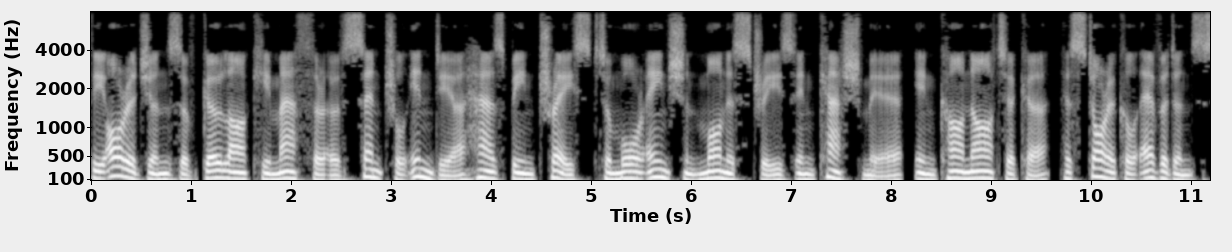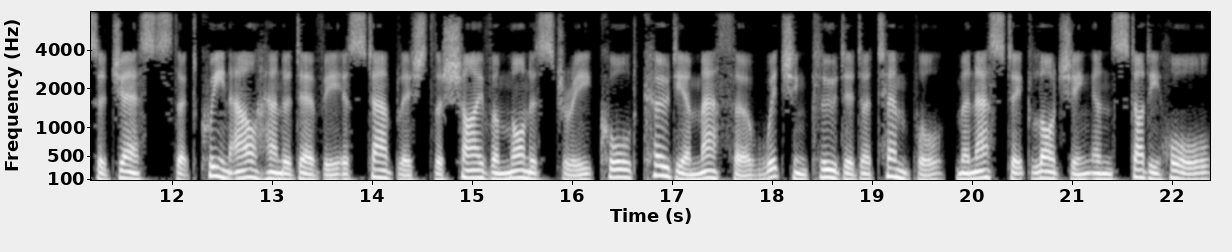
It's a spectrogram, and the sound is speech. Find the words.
The origins of Golaki Matha of central India has been traced to more ancient monasteries in Kashmir. In Karnataka, historical evidence suggests that Queen Alhanadevi established the Shaiva monastery called Kodia Matha, which included a temple, monastic lodging, and study hall,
